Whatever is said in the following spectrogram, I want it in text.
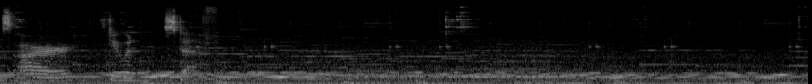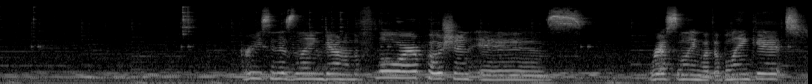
Dogs are doing stuff. Grayson is laying down on the floor. Potion is wrestling with a blanket.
